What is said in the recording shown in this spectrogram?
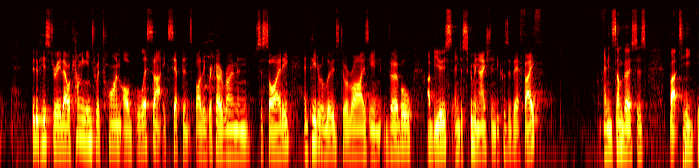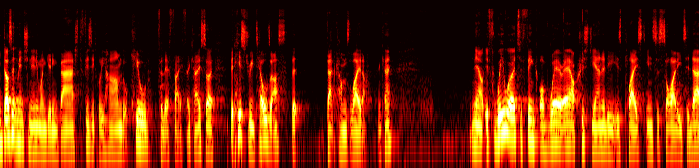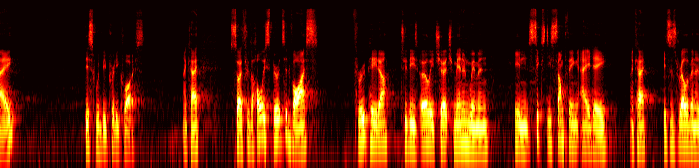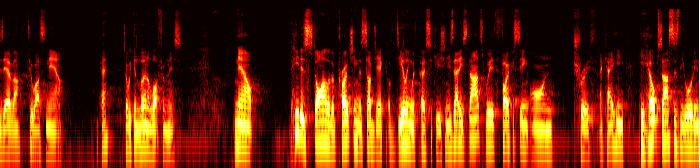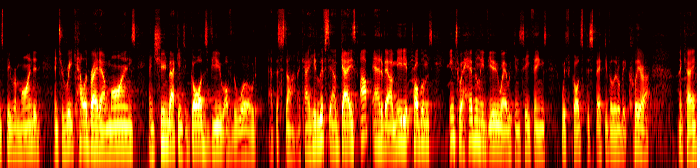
bit of history, they were coming into a time of lesser acceptance by the Greco Roman society, and Peter alludes to a rise in verbal abuse and discrimination because of their faith. And in some verses, but he, he doesn't mention anyone getting bashed, physically harmed, or killed for their faith, okay? So, but history tells us that that comes later, okay? Now, if we were to think of where our Christianity is placed in society today, this would be pretty close, okay? So, through the Holy Spirit's advice, through Peter to these early church men and women in 60 something AD, okay, it's as relevant as ever to us now. Okay? So we can learn a lot from this. Now, Peter's style of approaching the subject of dealing with persecution is that he starts with focusing on truth. Okay? He, he helps us as the audience be reminded and to recalibrate our minds and tune back into God's view of the world at the start. Okay? He lifts our gaze up out of our immediate problems into a heavenly view where we can see things with God's perspective a little bit clearer. Okay?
